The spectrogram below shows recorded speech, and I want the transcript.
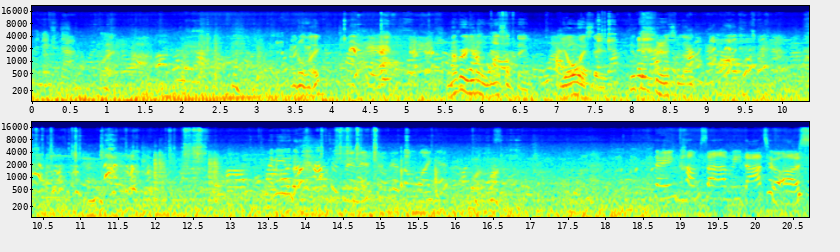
Finish that. Why? You don't like? Here. Whenever you don't want something, you always say, you can finish that. I mean, you don't have to finish if you don't like it. Saying kamsamida to us.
